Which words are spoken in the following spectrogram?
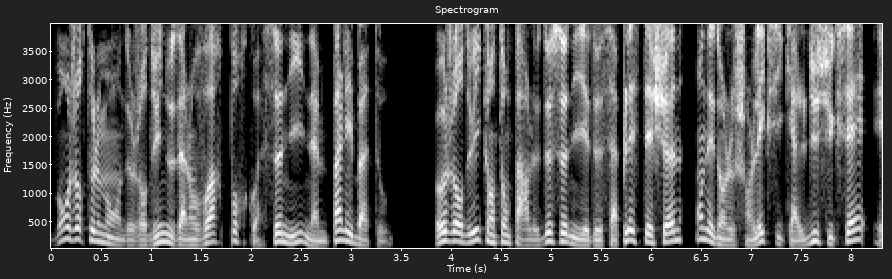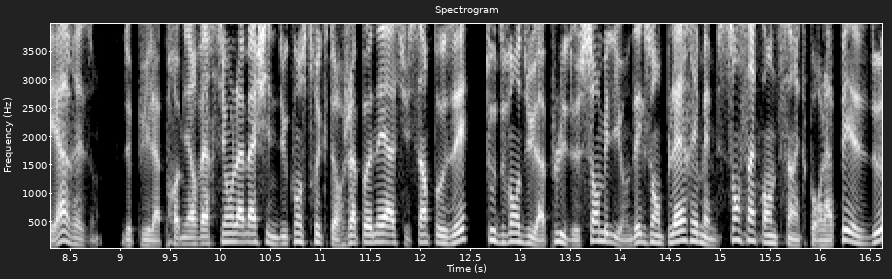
Bonjour tout le monde, aujourd'hui nous allons voir pourquoi Sony n'aime pas les bateaux. Aujourd'hui, quand on parle de Sony et de sa PlayStation, on est dans le champ lexical du succès et à raison. Depuis la première version, la machine du constructeur japonais a su s'imposer, toute vendue à plus de 100 millions d'exemplaires et même 155 pour la PS2,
